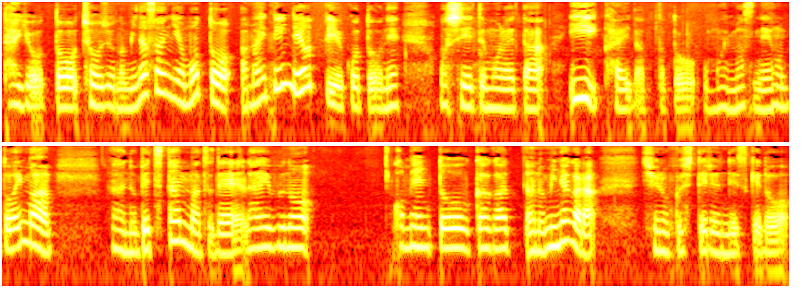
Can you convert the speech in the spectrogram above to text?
対応と長女の皆さんにはもっと甘えていいんだよっていうことをね教えてもらえたいい回だったと思いますね。本当今あの別端末でライブのコメントを伺っあの見ながら収録してるんですけど、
